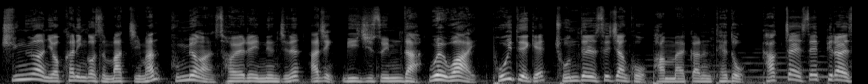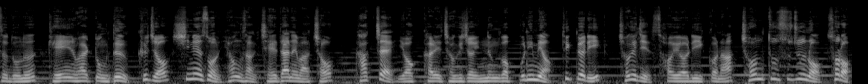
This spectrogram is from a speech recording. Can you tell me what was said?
중요한 역할인 것은 맞지만 분명한 서열에 있는지는 아직 미지수입니다. 왜 why? 보이드에게 존대를 쓰지 않고 반말 까는 태도, 각자의 세피라에서 노는 개인 활동 등 그저 신의 손 형상 재단에 맞춰 각자의 역할이 정해져 있는 것 뿐이며 특별히 정해진 서열이 있거나 전투 수준으로 서로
